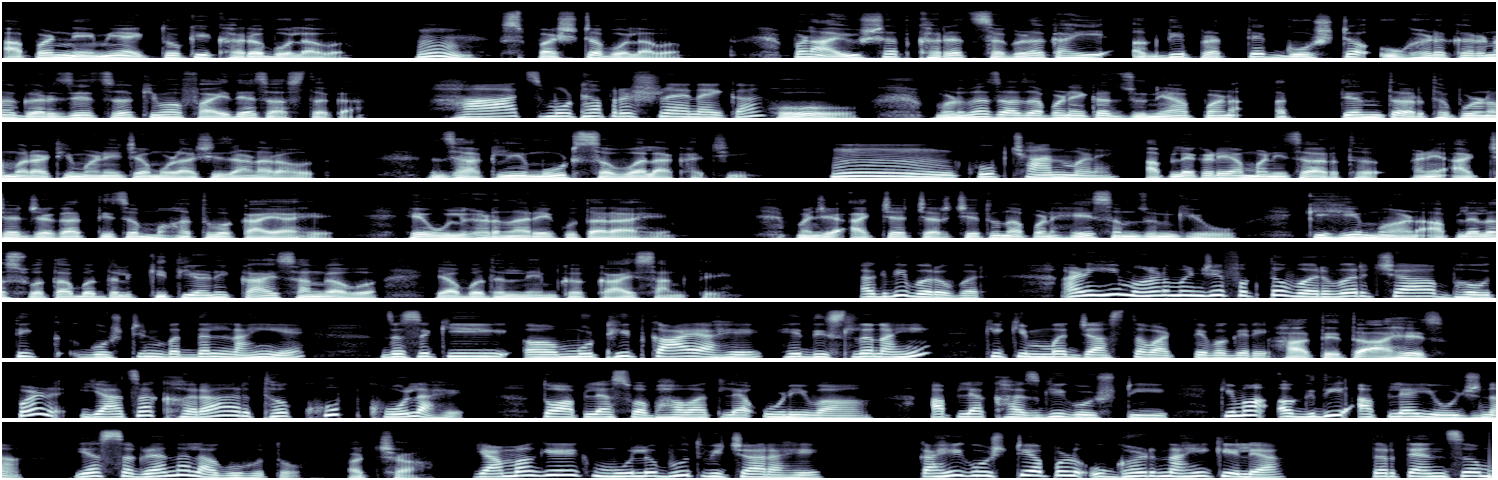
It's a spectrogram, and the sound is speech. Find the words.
आपण नेहमी ऐकतो की खरं बोलावं. हं, स्पष्ट बोलावं. पण आयुष्यात खरंच सगळं काही अगदी प्रत्येक गोष्ट उघड करणं गरजेचं किंवा फायद्याचं असतं का? हाच मोठा प्रश्न आहे नाही का? हो. म्हणूनच आज आपण एका जुन्या पण अत्यंत अर्थपूर्ण मराठी म्हणीच्या मुळाशी जाणार आहोत. झाकली मूठ सव्वा लाखाची. हम्म. खूप छान म्हण. आहे आपल्याकडे या म्हणीचा अर्थ आणि आजच्या जगात तिचं महत्त्व काय आहे हे उलगडणारे एक उतारा आहे. म्हणजे आजच्या चर्चेतून आपण हे समजून घेऊ की ही म्हण आपल्याला स्वतःबद्दल किती आणि काय सांगावं याबद्दल नेमकं काय सांगते. अगदी बरोबर. आणि ही म्हण म्हणजे फक्त वरवरच्या भौतिक गोष्टींबद्दल नाहीये. जसं की मुठीत काय आहे हे दिसलं नाही की किंमत जास्त वाटते वगैरे. हा ते तर आहेच. पण याचा खरा अर्थ खूप खोल आहे. तो आपल्या स्वभावातल्या उणीवा आपल्या खाजगी गोष्टी किंवा अगदी आपल्या योजना या सगळ्यांना लागू होतो. अच्छा. यामागे एक मूलभूत विचार आहे. काही गोष्टी आपण उघड नाही केल्या तर त्यांचं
